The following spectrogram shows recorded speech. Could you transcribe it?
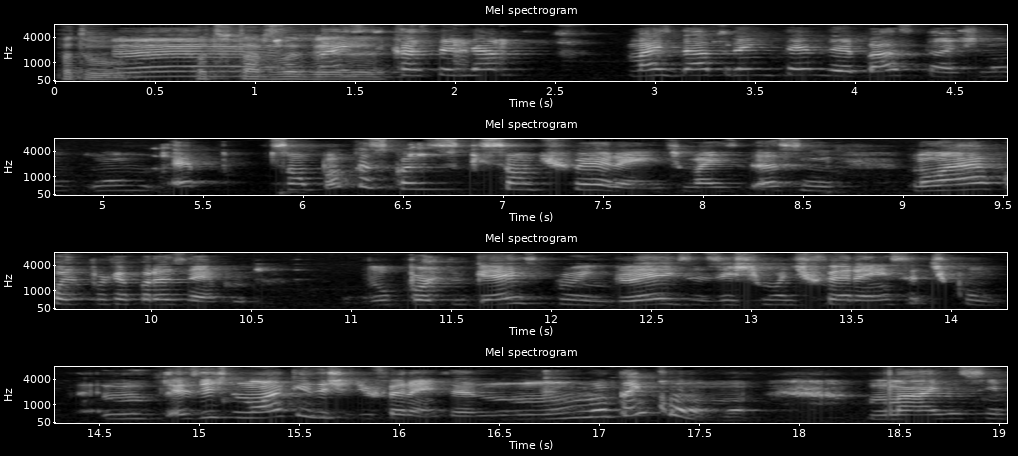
Para tu, para tu estares a Mas ver. castelhano. Mas dá pra entender bastante. Não, não, é, são poucas coisas que são diferentes, mas assim, não é a coisa. Porque, por exemplo, do português pro inglês existe uma diferença, tipo, existe, não é que existe diferença, não, não tem como. Mas, assim,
